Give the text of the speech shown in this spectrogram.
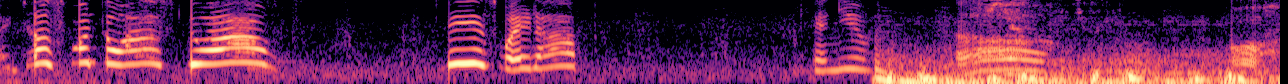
I just want to ask you out. Please wait up. Can you? Oh. Oh.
